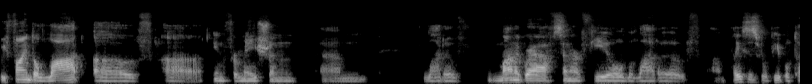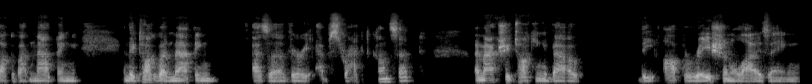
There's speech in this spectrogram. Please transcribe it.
We find a lot of uh, information, um, a lot of monographs in our field, a lot of um, places where people talk about mapping, and they talk about mapping as a very abstract concept. I'm actually talking about the operationalizing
